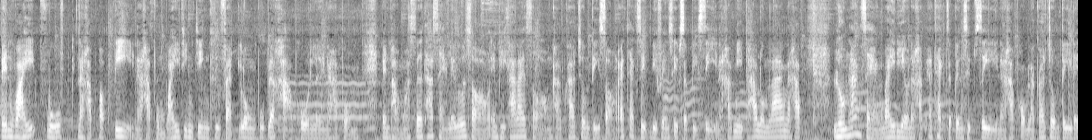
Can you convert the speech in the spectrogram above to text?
เป็นไวท์ฟูฟนะครับป๊อปปี้นะครับผมไวท์จริง ๆ คือแฟดลงปุ๊บแล้วขาวโพลนเลยนะครับผมเป็นเผ่ามอนสเตอร์ท่าแสงเลเวล2 MP ค่าไล่2ครับค่าโจมตี2 Attack 10 Defensive Speed 4นะครับมีท่ารวมล่างนะครับรวมล่างแสงใบเดียวนะครับ Attack จะเป็น 14นะครับผมแล้วก็โจมตีได้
